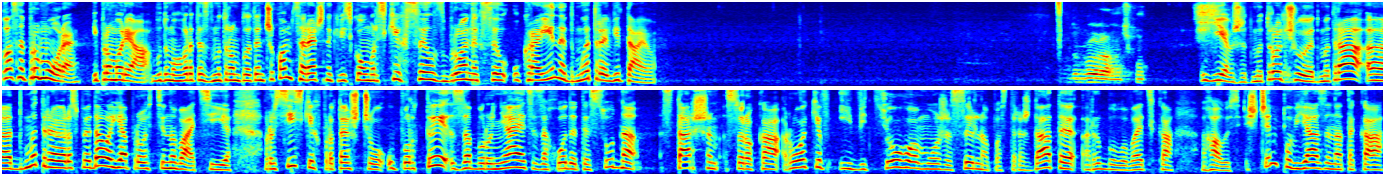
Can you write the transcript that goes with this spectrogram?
Власне, про море і про моря будемо говорити з Дмитром Плетенчуком. Це речник військово-морських сил Збройних сил України. Дмитре, вітаю. Доброго раночку. Є вже Дмитро. Чує Дмитра. Е, Дмитре, розповідала я про ці новації російських про те, що у порти забороняється заходити судна старшим 40 років, і від цього може сильно постраждати риболовецька галузь. З чим пов'язана така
